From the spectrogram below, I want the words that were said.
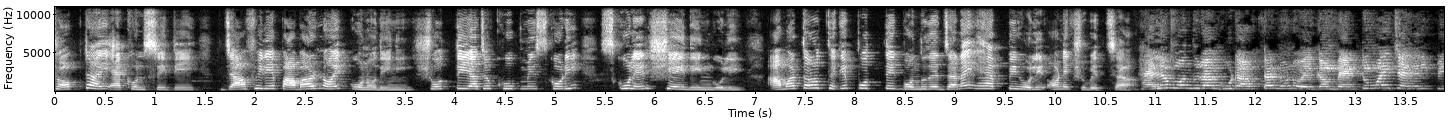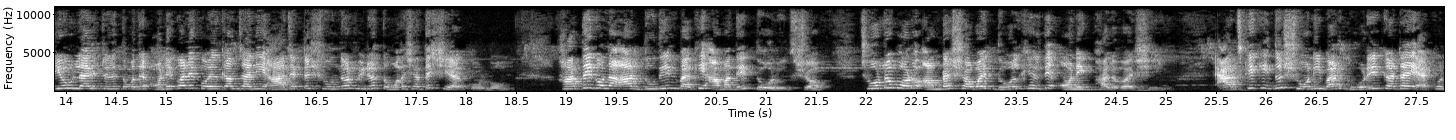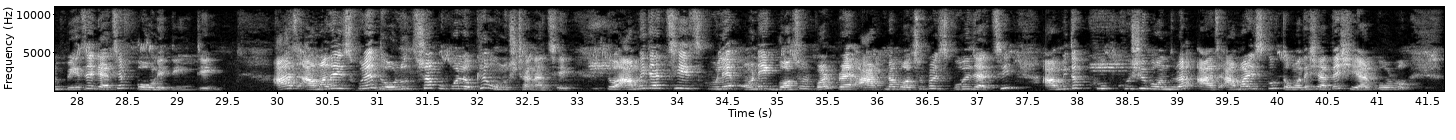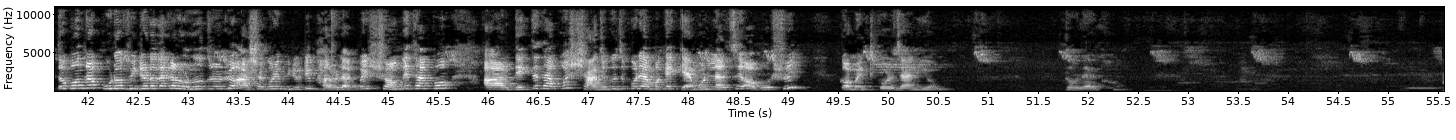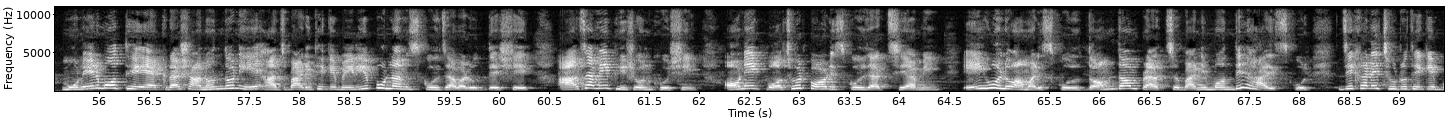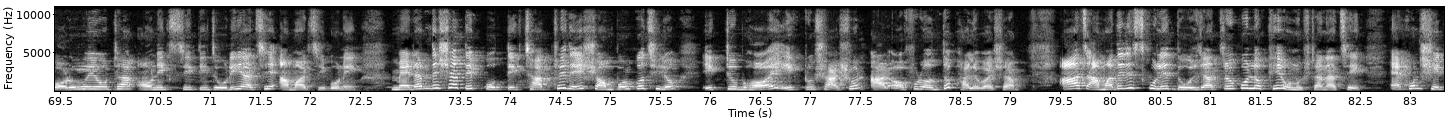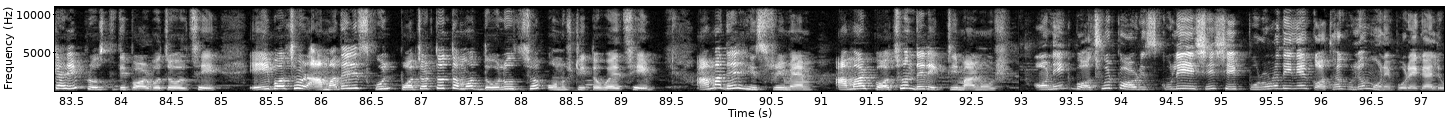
সবটাই এখন স্মৃতি, যা ফিরে পাবার নয় কোনো দিনই সত্যি আজও খুব মিস করি স্কুলের সেই দিনগুলি। আমার তরফ থেকে প্রত্যেক বন্ধুদের জানাই হ্যাপি হোলির অনেক শুভেচ্ছা। হ্যালো বন্ধুরা good afternoon welcome back to my channel Piu life channel তোমাদের অনেক অনেক ওয়েলকাম জানিয়ে আজ একটা সুন্দর ভিডিও তোমাদের সাথে শেয়ার করব। হাতে গোনা আর দুদিন বাকি আমাদের দোল উৎসব। ছোট বড় আমরা সবাই দোল খেলতে অনেক ভালোবাসি। আজকে কিন্তু শনিবার ঘড়ির কাটায় এখন বেজে গেছে পৌনে তিনটে। আজ আমাদের স্কুলে দোল উৎসব উপলক্ষে অনুষ্ঠান আছে। তো আমি যাচ্ছি স্কুলে অনেক বছর পর, প্রায় আট ন বছর পর স্কুল যাচ্ছি। আমি তো খুব খুশি বন্ধুরা, আজ আমার স্কুল তোমাদের সাথে শেয়ার করব। তো বন্ধুরা, পুরো ভিডিওটা দেখার অনুরোধ আশা করি ভিডিওটি ভালো লাগবে। সঙ্গে থাকো আর দেখতে থাকো, সাজুগুজু করে আমাকে কেমন লাগছে অবশ্যই কমেন্ট করে জানিও। তো দেখো। মনের মধ্যে একরাশ আনন্দ নিয়ে আজ বাড়ি থেকে বেরিয়ে পড়লাম স্কুল যাওয়ার উদ্দেশ্যে। আজ আমি ভীষণ খুশি। অনেক বছর পর স্কুল যাচ্ছি আমি। এই হলো আমার স্কুল, দমদম প্রাচ্য বাণী মন্দির হাই স্কুল, যেখানে ছোট থেকে বড় হয়ে ওঠা অনেক স্মৃতি জড়িয়ে আছে আমার জীবনে। ম্যাডামদের সাথে প্রত্যেক ছাত্রীদের সম্পর্ক ছিল একটু ভয়, একটু শাসন আর অফুরন্ত ভালোবাসা। আজ আমাদের স্কুলে দোলযাত্রা উপলক্ষে অনুষ্ঠান আছে। এখন সেটারই প্রস্তুতি পর্ব চলছে। এই বছর আমাদের স্কুল পঁচাত্তরতম দোল উৎসব অনুষ্ঠিত হয়েছে। আমাদের হিস্ট্রি ম্যাম আমার পছন্দের একটি মানুষ। অনেক বছর পর স্কুলে এসে সেই পুরনো দিনের কথাগুলো মনে পড়ে গেল।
